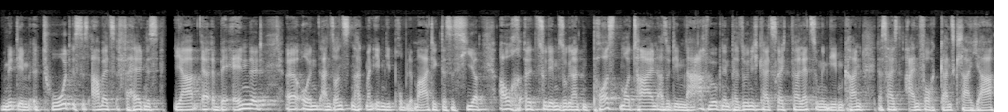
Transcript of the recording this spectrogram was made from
mit dem Tod ist das Arbeitsverhältnis ja äh, beendet äh, und ansonsten hat man eben die Problematik, dass es hier auch zu dem sogenannten postmortalen, also dem nach nachwirkenden Persönlichkeitsrechtsverletzungen geben kann. Das heißt einfach ganz klar, ja,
